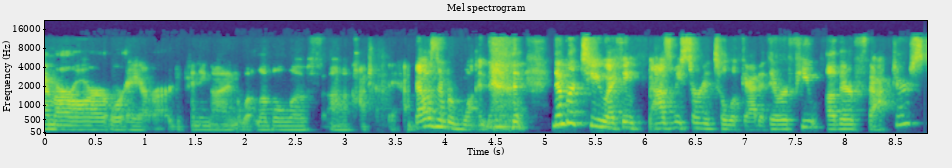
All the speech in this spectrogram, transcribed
MRR or ARR, depending on what level of uh, contract they have. That was number one. number two, I think as we started to look at it, there were a few other factors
